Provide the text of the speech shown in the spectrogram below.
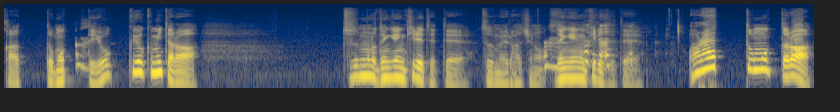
か」と思ってよくよく見たら Zoom の電源切れてて ZoomL8 の。電源が切れてて あれ？と思ったら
